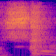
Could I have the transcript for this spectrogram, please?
So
